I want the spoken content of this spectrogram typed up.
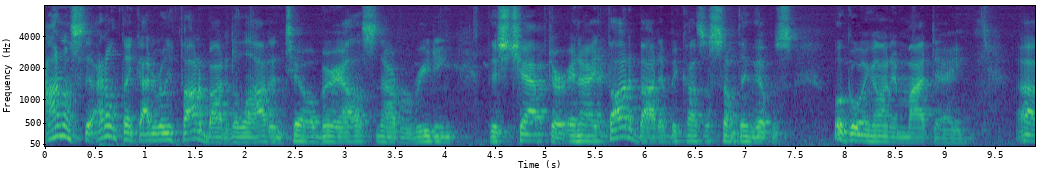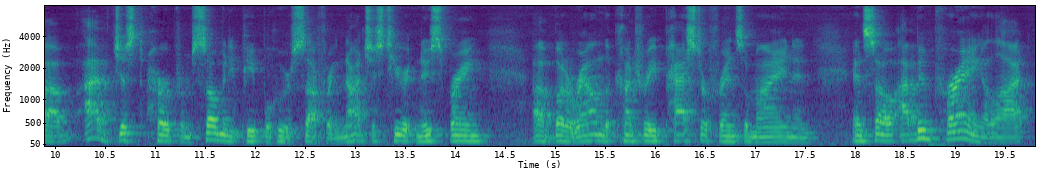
Honestly, I don't think I'd really thought about it a lot until Mary Alice and I were reading this chapter, and I thought about it because of something that was well going on in my day. Uh, I've just heard from so many people who are suffering, not just here at New Spring, uh, but around the country, pastor friends of mine. And, and so I've been praying a lot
